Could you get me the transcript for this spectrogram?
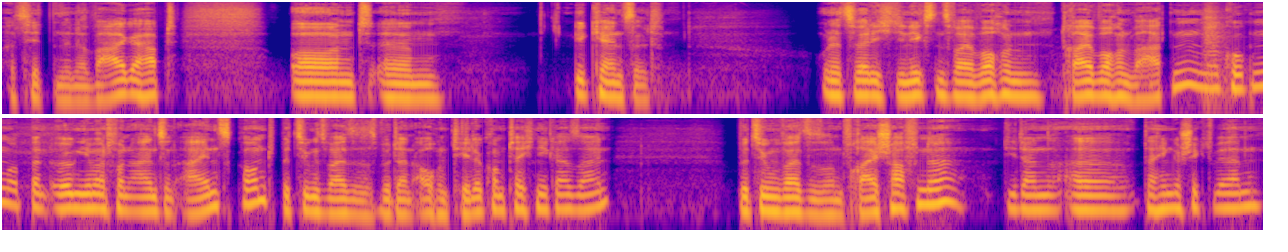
als hätten sie eine Wahl gehabt und ähm, gecancelt. Und jetzt werde ich die nächsten zwei Wochen, drei Wochen warten, mal gucken, ob dann irgendjemand von 1 und 1 kommt, beziehungsweise es wird dann auch ein Telekom-Techniker sein, beziehungsweise so ein Freischaffender, die dann äh, dahin geschickt werden.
